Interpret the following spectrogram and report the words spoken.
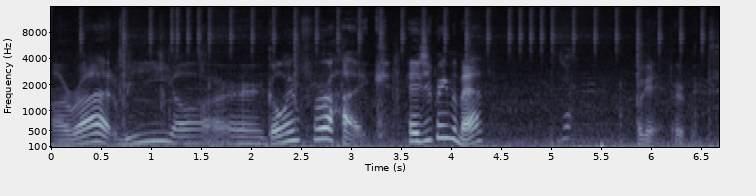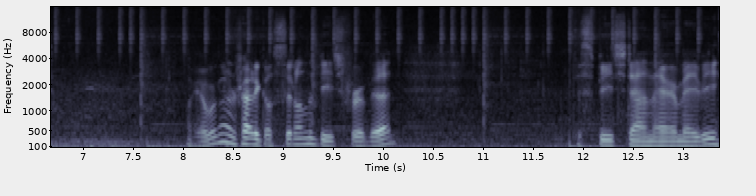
All right, we are going for a hike. Hey, did you bring the map? Yeah. Okay, perfect. Okay, we're gonna try to go sit on the beach for a bit. This beach down there, maybe,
